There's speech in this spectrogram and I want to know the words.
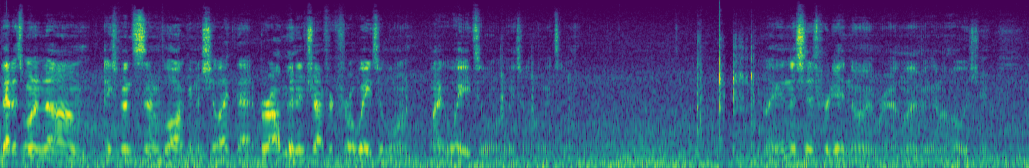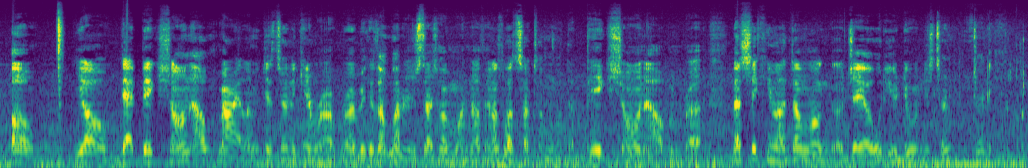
that is one of the um, expenses in vlogging and shit like that. Bro, I've been in traffic for way too long. Like way too long, way too long, way too long. Like and this shit is pretty annoying, bro. I'm not even gonna hold you. Oh, yo, that Big Sean album. All right, let me just turn the camera up, bro, because I'm about to just start talking about nothing. I was about to start talking about the Big Sean album, bro. That shit came out dumb long ago. Jo, what are you doing? Just turn turn the camera off.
